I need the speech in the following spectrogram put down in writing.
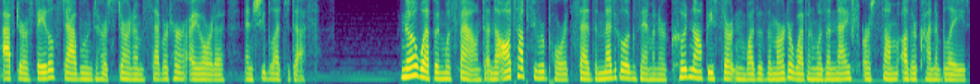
after a fatal stab wound to her sternum severed her aorta and she bled to death. No weapon was found, and the autopsy report said the medical examiner could not be certain whether the murder weapon was a knife or some other kind of blade.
